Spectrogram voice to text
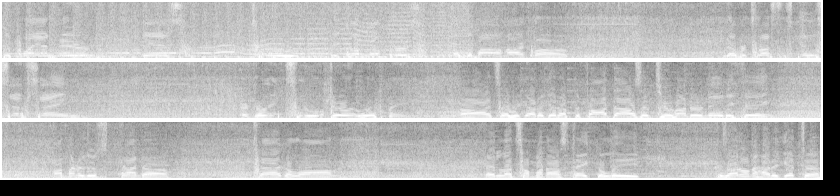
The plan here is to become members of the Mile High Club. Never trust the skinny chef Shane. Agreed to do it with me. All right, so we got to get up to 5,280 feet. I'm going to just kind of tag along and let someone else take the lead because I don't know how to get to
